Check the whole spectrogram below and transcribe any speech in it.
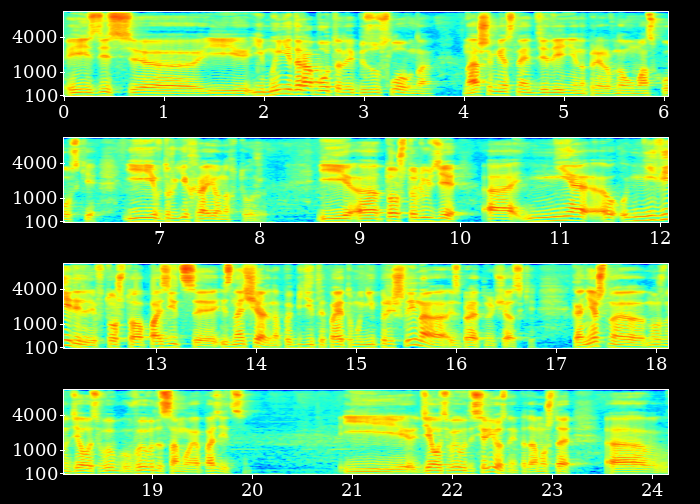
И здесь э, и, и мы не доработали, безусловно, наше местное отделение, например, в Новомосковске, и в других районах тоже. И э, то, что люди не, э, не верили в то, что оппозиция изначально победит и поэтому не пришли на избирательные участки, конечно, нужно делать вы, выводы самой оппозиции. И делать выводы серьезные, потому что э,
